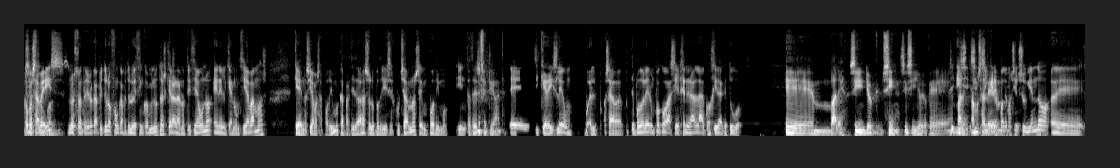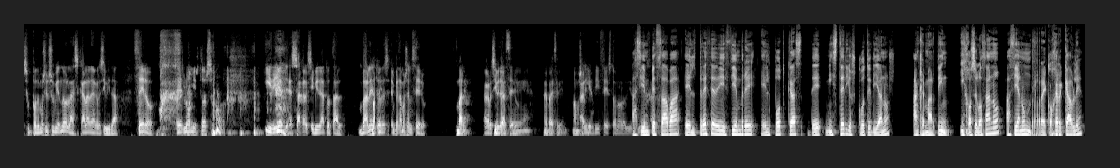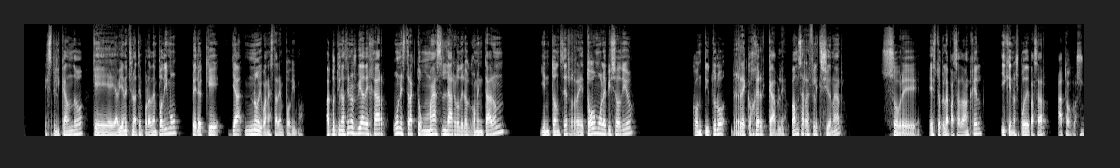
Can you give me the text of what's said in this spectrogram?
Como sabéis, nuestro anterior capítulo fue un capítulo de cinco minutos, que era la noticia 1, en el que anunciábamos que nos íbamos a Podimo, que a partir de ahora solo podríais escucharnos en Podimo. Y entonces, Efectivamente. eh, si queréis leer un, el- o sea, te puedo leer un poco así en general la acogida que tuvo. Eh, vale, sí, yo sí, sí, sí, yo creo que. Vale, si, vamos si- a si leer. quieres podemos ir subiendo, eh, podemos ir subiendo la escala de agresividad. Cero es lo amistoso y 10 es agresividad total. ¿Vale? Vale. Entonces empezamos en cero. Vale. Agresividad me parece, cero. Me parece bien. Vamos a Alguien ver. dice esto no lo vi. Así empezaba el 13 de diciembre el podcast de Misterios Cotidianos. Ángel Martín y José Lozano hacían un recoger cable explicando que habían hecho una temporada en Podimo, pero que ya no iban a estar en Podimo. A continuación os voy a dejar un extracto más largo de lo que comentaron y entonces retomo el episodio con título Recoger cable. Vamos a reflexionar sobre esto que le ha pasado a Ángel y que nos puede pasar a todos.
